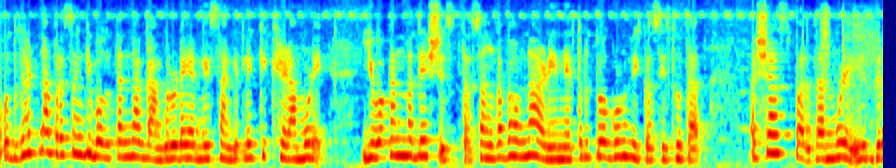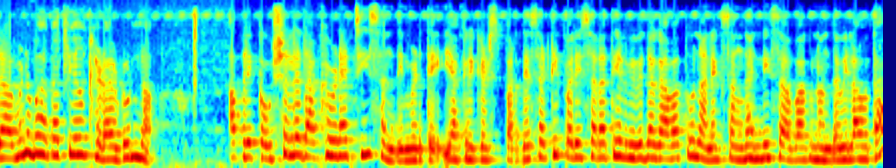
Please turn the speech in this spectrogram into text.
उद्घाटनाप्रसंगी बोलताना गांगुर्डे यांनी सांगितले की खेळामुळे युवकांमध्ये शिस्त संघभावना आणि नेतृत्व गुण विकसित होतात. अशा स्पर्धांमुळे ग्रामीण भागातील खेळाडूंना आपले कौशल्य दाखवण्याची संधी मिळते. या क्रिकेट स्पर्धेसाठी परिसरातील विविध गावातून अनेक संघांनी सहभाग नोंदविला होता.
